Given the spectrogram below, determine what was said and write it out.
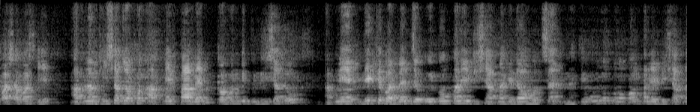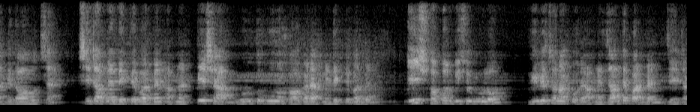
পাশাপাশি আপনার ভিসা যখন আপনি পাবেন, তখন কিন্তু ভিসাতেও আপনি দেখতে পারবেন যে ওই কোম্পানির ভিসা আপনাকে দেওয়া হচ্ছে নাকি অন্য কোনো কোম্পানির ভিসা আপনাকে দেওয়া হচ্ছে। সেটা আপনি দেখতে পারবেন। আপনার পেশা গুরুত্বপূর্ণ সহকারে আপনি দেখতে পারবেন। এই সকল বিষয়গুলো বিবেচনা করে আপনি জানতে পারবেন যে এটা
